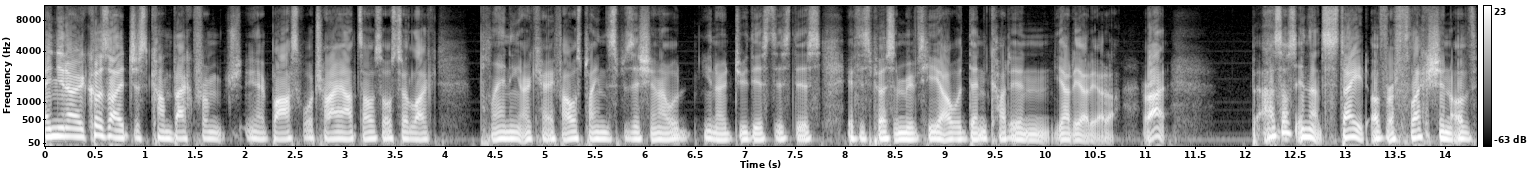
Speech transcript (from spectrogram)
and you know, because I just come back from you know basketball tryouts, I was also like planning. Okay, if I was playing this position, I would you know do this, this, this. If this person moved here, I would then cut in yada yada yada. Right. But as I was in that state of reflection, of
